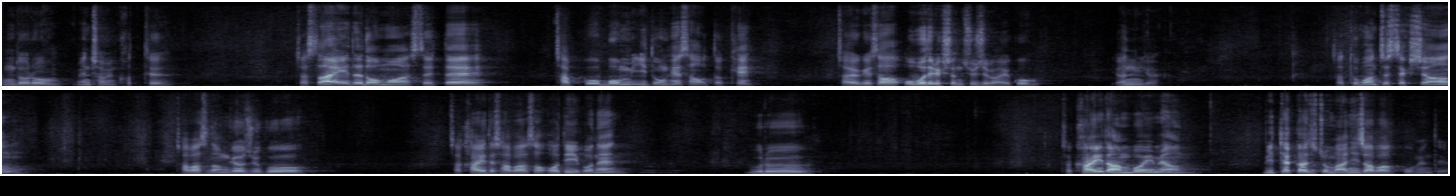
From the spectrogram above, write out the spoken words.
정도로 맨 처음엔 커트. 자, 사이드 넘어왔을 때 잡고 몸 이동해서 어떻게? 자, 여기서 over direction 주지 말고 연결. 자, 두 번째 섹션 잡아서 넘겨주고 자, 가이드 잡아서 어디 이번엔 무릎. 자, 가이드 안 보이면 밑에까지 좀 많이 잡아갖고 오면 돼요.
